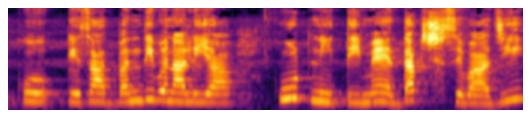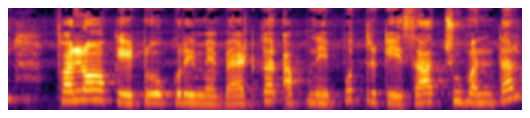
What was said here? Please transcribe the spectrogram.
को, के साथ बंदी बना लिया। कूटनीति में दक्ष शिवाजी फलों के टोकरे में बैठकर अपने पुत्र के साथ छुबंतर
